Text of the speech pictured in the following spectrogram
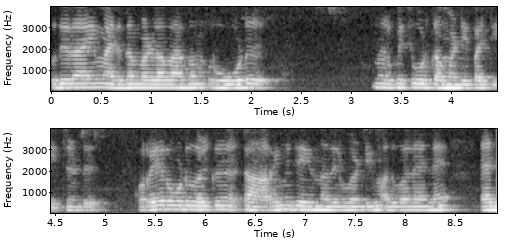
പുതിയതായി മരുതമ്പള്ള ഭാഗം റോഡ് നിർമ്മിച്ചു കൊടുക്കാൻ വേണ്ടി പറ്റിയിട്ടുണ്ട്. കുറേ റോഡുകൾക്ക് ടാറിങ് ചെയ്യുന്നതിന് വേണ്ടിയും അതുപോലെ തന്നെ എൻ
